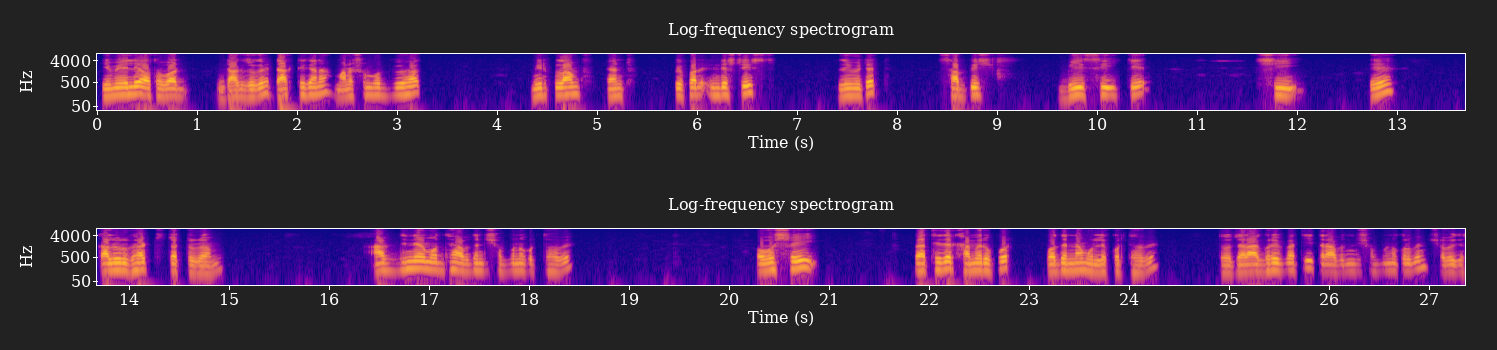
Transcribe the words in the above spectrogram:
ইমেইলে অথবা ডাকযোগে ডাক ঠিকানা, মানব সম্পদ বিভাগ Mir pulp and paper industries limited ছাব্বিশ B C K C A Kalurghat, Chattogram. আট দিনের মধ্যে আবেদনটি সম্পন্ন করতে হবে। অবশ্যই প্রার্থীদের খামের উপর পদের নাম উল্লেখ করতে হবে। তো যারা আগ্রহী প্রার্থী, তারা আবেদনটি সম্পন্ন করবেন। সবাইকে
